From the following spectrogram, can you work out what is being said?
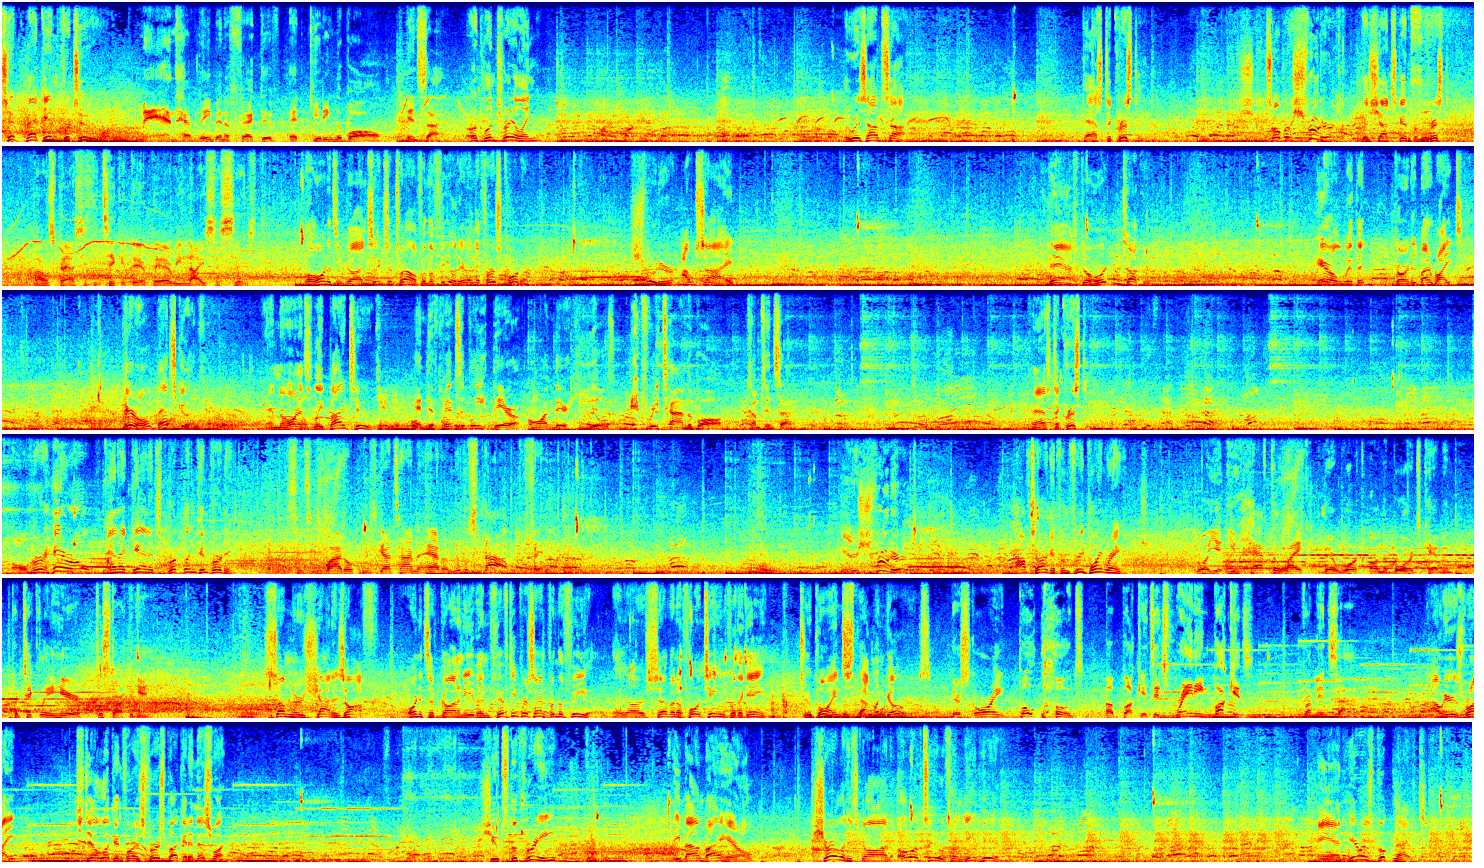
Tip back in for two. Man, have they been effective at getting the ball inside. Brooklyn trailing. Lewis outside. Pass to Christie. Shoots over Schroeder. The shot's good from Christie. Bounce pass is the ticket there. Very nice assist. The Hornets have gone 6 of 12 from the field here in the first quarter. Schroeder outside. Pass to Horton Tucker. Harrell with it, guarded by Wright. Harrell, that's good. And the Hornets lead by two. And defensively, they are on their heels every time the ball comes inside. Pass to Christie. Over Harrell. And again, it's Brooklyn converting. Since he's wide open, he's got time to add a little style with the fadeaway. Here's Schroeder. Off target from three-point range. Well, you, you have to like their work on the boards, Kevin, particularly here to start the game. Sumner's shot is off. Hornets have gone an even 50% from the field. They are 7 of 14 for the game. Two points, that one goes. They're scoring boatloads of buckets. It's raining buckets from inside. Now here's Wright. Still looking for his first bucket in this one. Shoots the three. Rebound by Harrell. Charlotte has gone 0 of 2 from deep here. And here is Bouknight.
